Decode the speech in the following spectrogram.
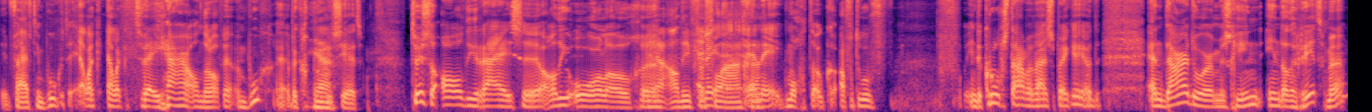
15 boeken, elk, elke twee jaar, anderhalf jaar, een boek heb ik gepubliceerd. Tussen al die reizen, al die oorlogen. Ja, al die En ik- verslagen. En, ik mocht ook af en toe in de kroeg staan, bij wijze van spreken. En daardoor misschien in dat ritme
